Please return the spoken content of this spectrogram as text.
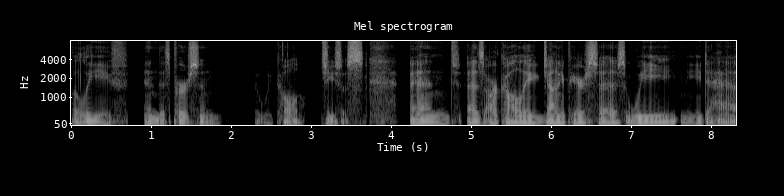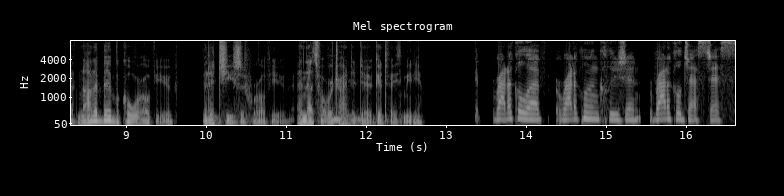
believe in this person that we call Jesus. And as our colleague Johnny Pierce says, we need to have not a biblical worldview, but a Jesus worldview. And that's what we're trying to do at mm-hmm. Good Faith Media. radical love, radical inclusion, radical justice,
